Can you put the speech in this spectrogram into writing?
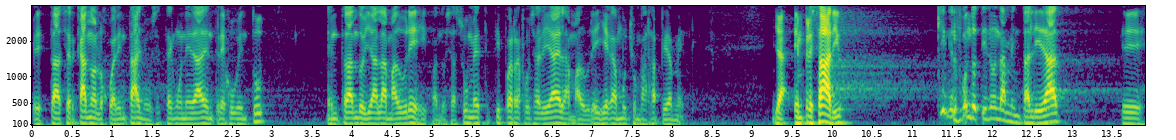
está cercano a los 40 años, está en una edad entre juventud, entrando ya a la madurez, y cuando se asume este tipo de responsabilidades, la madurez llega mucho más rápidamente. Ya, empresario, que en el fondo tiene una mentalidad eh,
